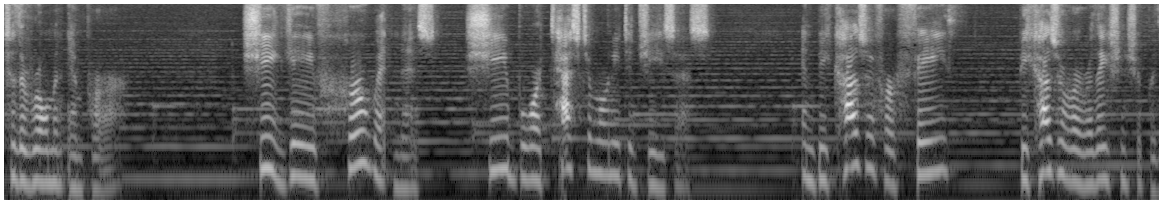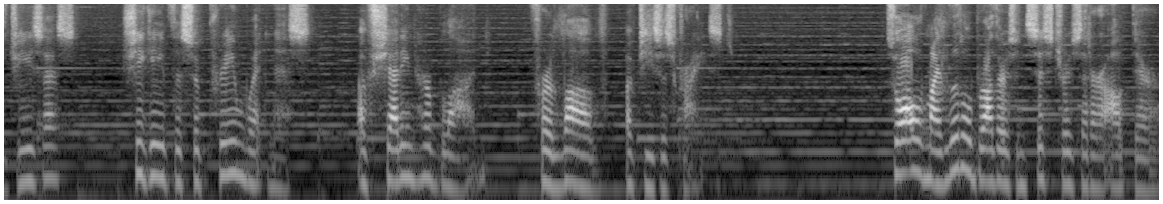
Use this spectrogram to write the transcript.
to the Roman emperor she gave her witness. She bore testimony to Jesus. And because of her faith, because of her relationship with Jesus, she gave the supreme witness of shedding her blood for love of Jesus Christ. So, all of my little brothers and sisters that are out there,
